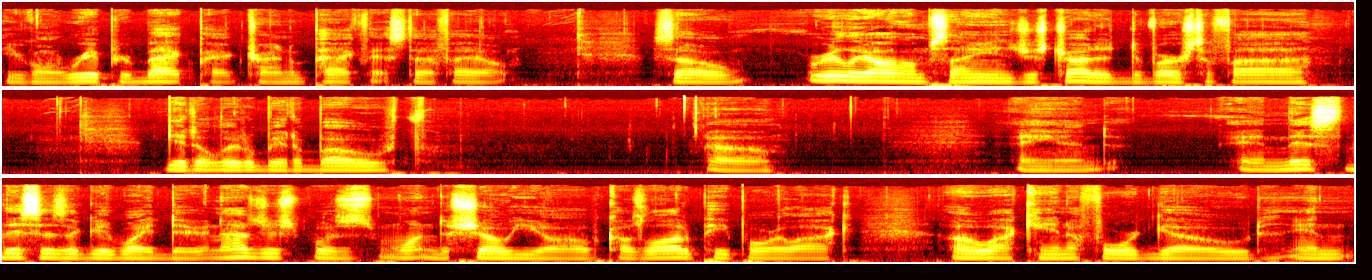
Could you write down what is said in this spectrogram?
you're going to rip your backpack trying to pack that stuff out. So, really, all I'm saying is just try to diversify, get a little bit of both. Uh, and this this is a good way to do it. And I just was wanting to show you all because a lot of people are like, "Oh, I can't afford gold," and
